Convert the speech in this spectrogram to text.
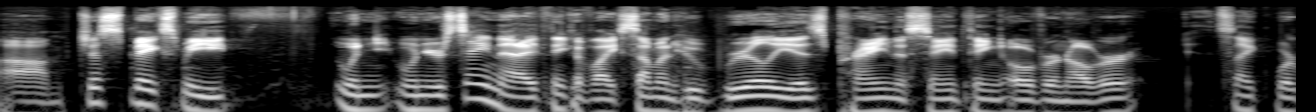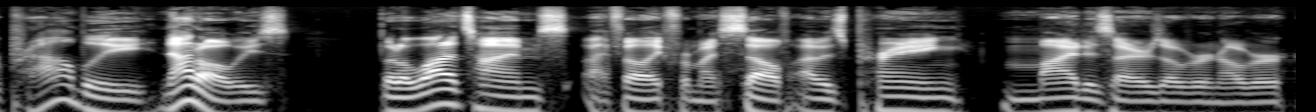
um, just makes me when when you're saying that, I think of like someone who really is praying the same thing over and over. It's like we're probably not always, but a lot of times I felt like for myself, I was praying my desires over and over.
